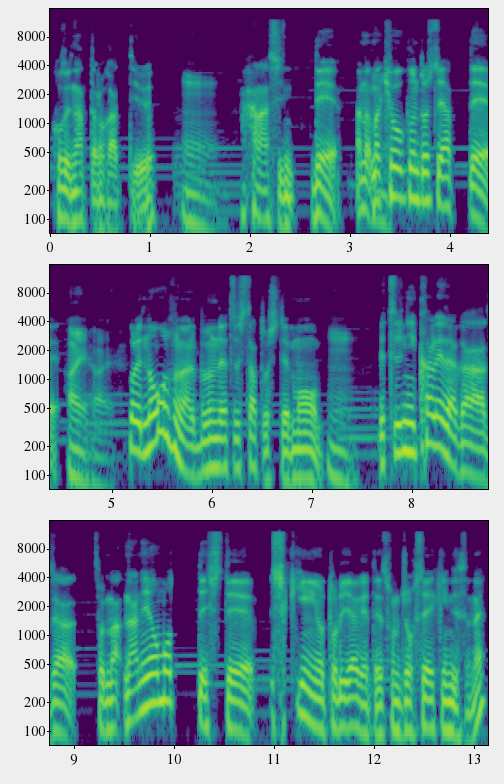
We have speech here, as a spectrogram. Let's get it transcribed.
ことになったのかっていううん。話で、あの、まあ、うん教訓としてあって、はいはい。これノーショナル分裂したとしても、うん。別に彼らが、じゃあ、そのな何をもってして資金を取り上げて、その助成金ですね。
